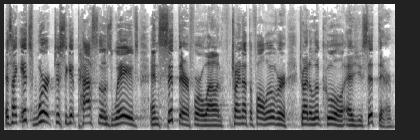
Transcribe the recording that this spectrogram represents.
It's like, it's work just to get past those waves and sit there for a while and try not to fall over, try to look cool as you sit there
